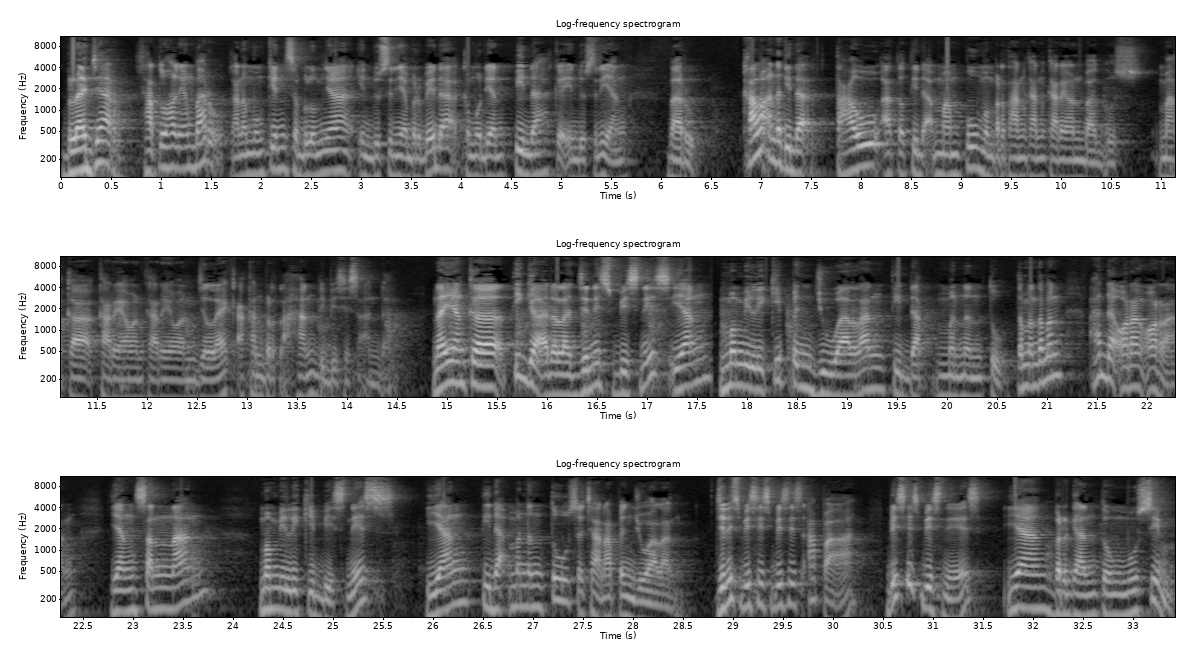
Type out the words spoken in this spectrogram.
belajar satu hal yang baru karena mungkin sebelumnya industrinya berbeda kemudian pindah ke industri yang baru. Kalau Anda tidak tahu atau tidak mampu mempertahankan karyawan bagus, maka karyawan-karyawan jelek akan bertahan di bisnis Anda. Nah, yang ketiga adalah jenis bisnis yang memiliki penjualan tidak menentu. Teman-teman, ada orang-orang yang senang memiliki bisnis yang tidak menentu secara penjualan. Jenis bisnis-bisnis apa? Bisnis-bisnis yang bergantung musim.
